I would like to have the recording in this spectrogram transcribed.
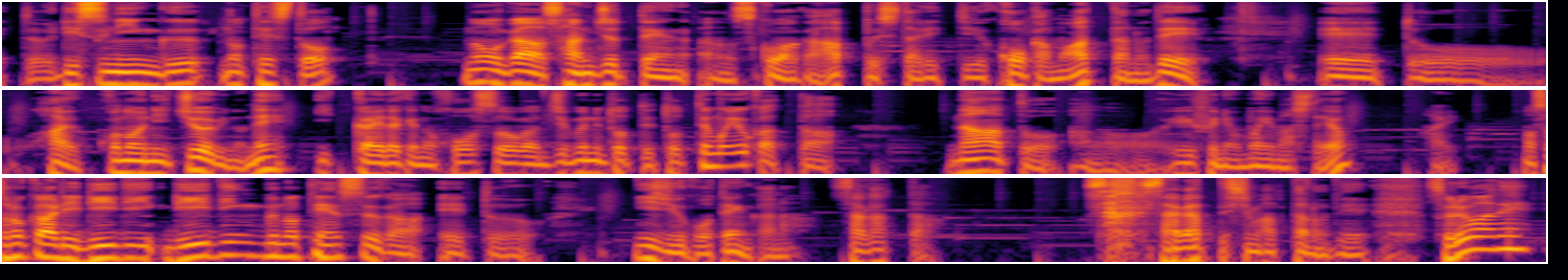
えっ、と、リスニングのテストのが30点、あの、スコアがアップしたりっていう効果もあったので、えっ、と、はい、この日曜日のね、1回だけの放送が自分にとってとっても良かったなぁと、あの、いうふうに思いましたよ。はい。まあ、その代わりリーディ、リーディングの点数が、えっ、と、25点かな。下がった。下がってしまったので、それはね、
